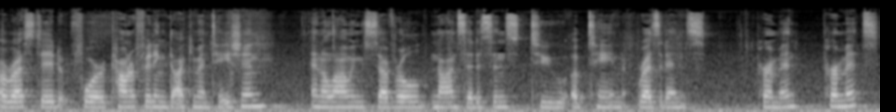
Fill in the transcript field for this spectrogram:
arrested for counterfeiting documentation and allowing several non citizens to obtain residence permit, permits,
